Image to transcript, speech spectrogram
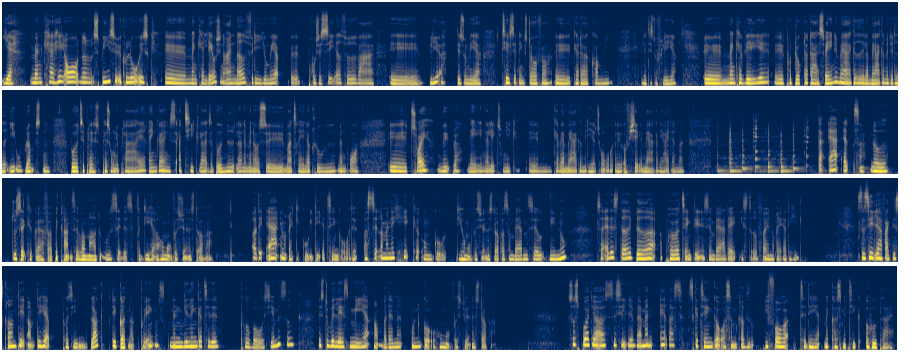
Ja, man kan helt overordnet spise økologisk. Øh, man kan lave sin egen mad, fordi jo mere øh, processeret fødevare øh, bliver, desto mere tilsætningsstoffer øh, kan der komme i, eller desto flere. Øh, man kan vælge øh, produkter, der er svanemærket eller mærket med det, der hedder EU-blomsten, både til personlig pleje, rengøringsartikler, altså både midlerne, men også øh, materialer og klude, man bruger. Øh, tøj, møbler, maling og elektronik øh, kan være mærket med de her to øh, officielle mærker, vi har i Danmark. Der er altså noget du selv kan gøre for at begrænse, hvor meget du udsættes for de her hormonforstyrrende stoffer. Og det er en rigtig god idé at tænke over det. Og selvom man ikke helt kan undgå de hormonforstyrrende stoffer, som verden ser ud lige nu, så er det stadig bedre at prøve at tænke det ind i sin hverdag, i stedet for at ignorere det helt. Cecilia har faktisk skrevet en del om det her på sin blog. Det er godt nok på engelsk, men vi linker til det på vores hjemmeside, hvis du vil læse mere om, hvordan man undgår hormonforstyrrende stoffer så spurgte jeg også Cecilie, hvad man ellers skal tænke over som gravid i forhold til det her med kosmetik og hudpleje.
